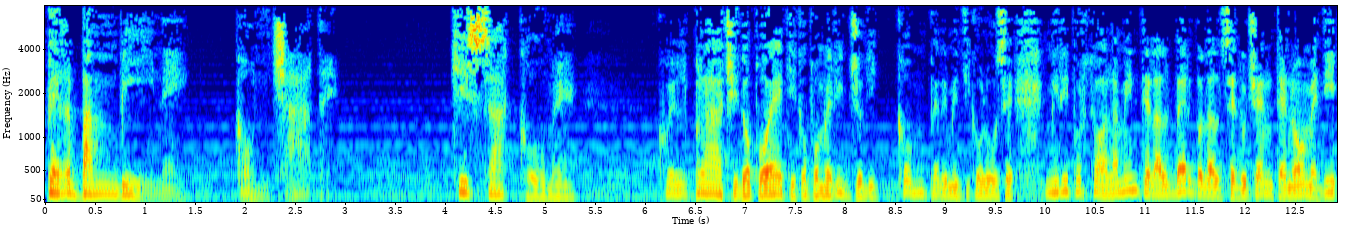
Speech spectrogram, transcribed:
per bambine conciate. Chissà come quel placido poetico pomeriggio di compere meticolose mi riportò alla mente l'albergo dal seducente nome di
